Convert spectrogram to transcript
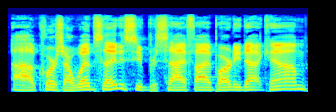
Uh, of course, our website is supersci-fi-party.com.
